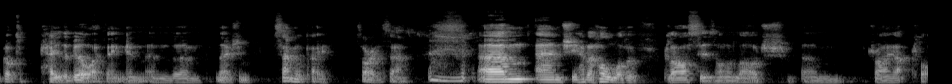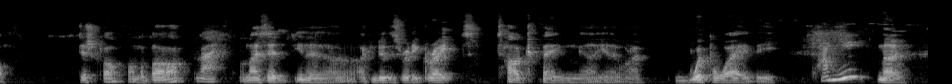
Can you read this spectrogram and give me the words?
got to pay the bill, I think, and, and um, no, she, Sam will pay. Sorry, Sam. Um, and she had a whole lot of glasses on a large um, drying up cloth, dishcloth on the bar. Right. And I said, you know, I can do this really great tug thing, uh, you know, where I whip away the Can you? no.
